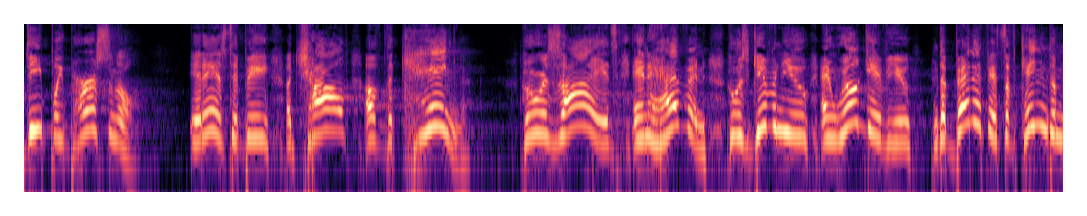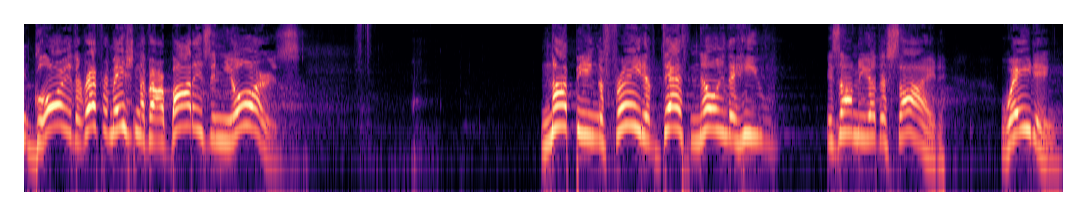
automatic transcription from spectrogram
deeply personal it is to be a child of the king who resides in heaven, who has given you and will give you the benefits of kingdom glory, the reformation of our bodies and yours. Not being afraid of death, knowing that He is on the other side, waiting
